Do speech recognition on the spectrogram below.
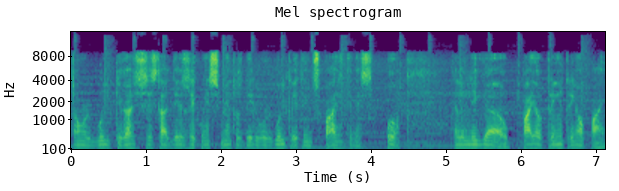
dá um orgulho, que vai estar deles, os reconhecimentos dele, o orgulho que ele tem dos pais, entendeu? Pô, ele liga o pai ao trem, o trem ao pai.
